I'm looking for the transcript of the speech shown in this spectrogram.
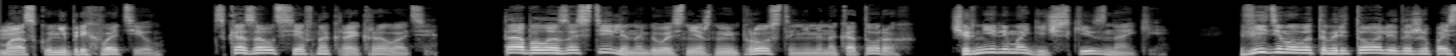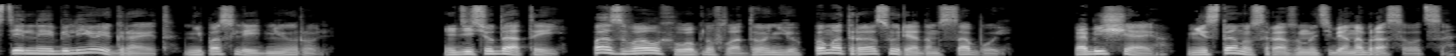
Маску не прихватил, сказал, сев на край кровати. Та была застелена белоснежными простынями, на которых чернели магические знаки. Видимо, в этом ритуале даже постельное белье играет не последнюю роль. «Иди сюда, Тей», — позвал, хлопнув ладонью по матрасу рядом с собой. «Обещаю, не стану сразу на тебя набрасываться.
